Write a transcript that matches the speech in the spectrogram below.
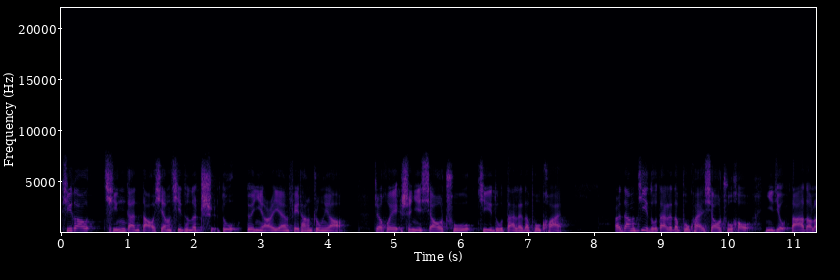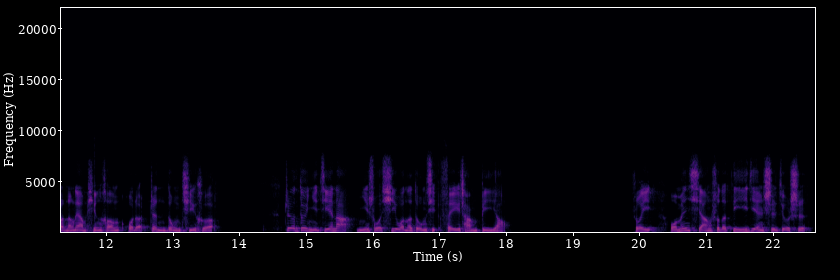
提高情感导向系统的尺度对你而言非常重要，这会使你消除嫉妒带来的不快。而当嫉妒带来的不快消除后，你就达到了能量平衡或者振动契合，这对你接纳你所希望的东西非常必要。所以，我们想说的第一件事就是，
